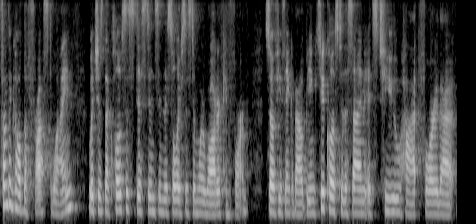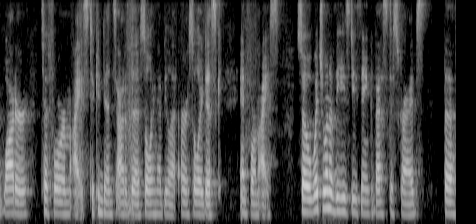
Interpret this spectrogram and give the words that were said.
something called the frost line, which is the closest distance in the solar system where water can form. So if you think about being too close to the sun, it's too hot for that water to form ice, to condense out of the solar nebula or solar disk and form ice. So which one of these do you think best describes the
